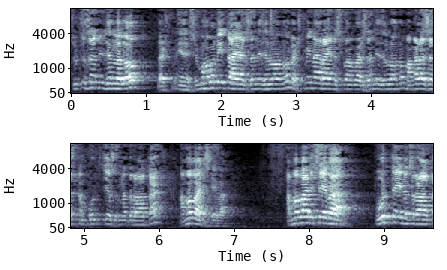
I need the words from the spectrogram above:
చుట్టు సన్నిధులలో లక్ష్మీ సింహవల్లి తాయారి సన్నిధిలోను లక్ష్మీనారాయణ స్వామి వారి సన్నిధిలోను మంగళాశాస్త్రం పూర్తి చేసుకున్న తర్వాత అమ్మవారి సేవ. అమ్మవారి సేవ పూర్తయిన తర్వాత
